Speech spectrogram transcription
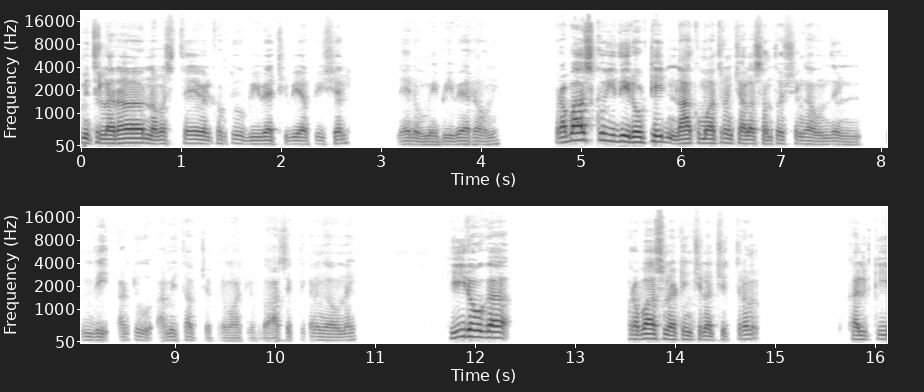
మిత్రులారా నమస్తే. Welcome to BVR TV official. నేను మీ బీవీఆర్ రావుని ప్రభాస్కు ఇది రొటీన్. నాకు మాత్రం చాలా సంతోషంగా ఉంది ఉంది అంటూ అమితాబ్ చెప్పిన మాటలు ఇప్పుడు ఆసక్తికరంగా ఉన్నాయి. హీరోగా ప్రభాస్ నటించిన చిత్రం కల్కి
